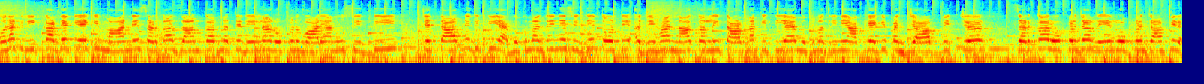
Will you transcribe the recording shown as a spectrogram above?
ਉਹਨਾਂ ਟਵੀਟ ਕਰਦਿਆਂ ਕਿਹਾ ਕਿ ਮਾਨ ਨੇ ਸੜਕਾਂ ਜਾਮ ਕਰਨ ਅਤੇ ਰੇਲਾਂ ਰੋਕਣ ਵਾਲਿਆਂ ਨੂੰ ਸਿੱਧੀ ਚੇਤਾਵਨੀ ਦਿੱਤੀ ਹੈ। ਮੁੱਖ ਮੰਤਰੀ ਨੇ ਸਿੱਧੇ ਤੌਰ ਤੇ ਅਜਿਹਾ ਨਾ ਕਰਨ ਲਈ ਤਾੜਨਾ ਕੀਤੀ ਹੈ। ਮੁੱਖ ਮੰਤਰੀ ਨੇ ਆਖਿਆ ਕਿ ਪੰਜਾਬ ਵਿੱਚ ਸੜਕਾਂ ਰੋਕਣ ਜਾਂ ਰੇਲ ਰੋਕਣ ਜਾਂ ਫਿਰ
